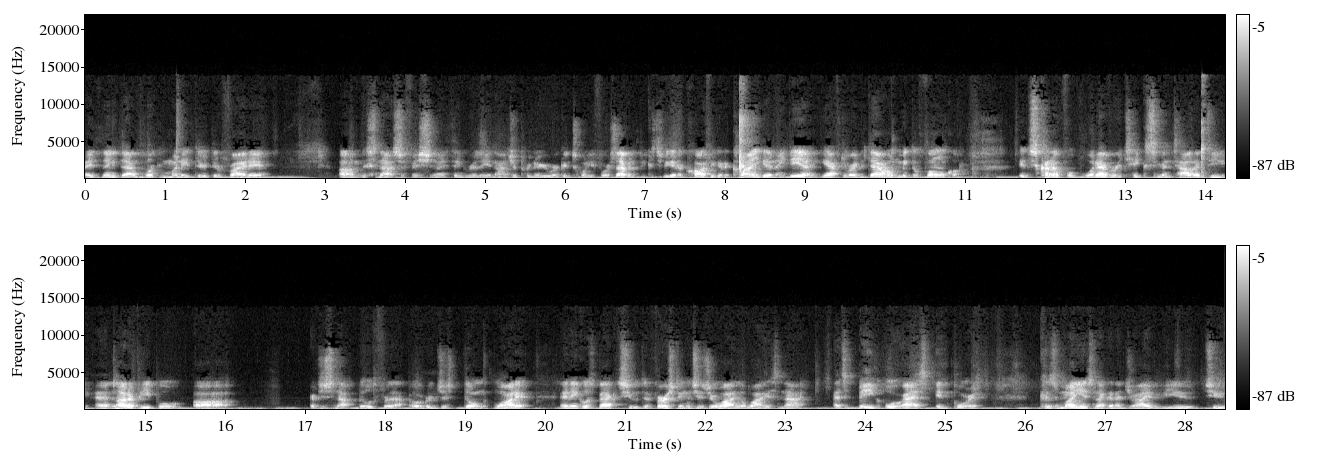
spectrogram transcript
I think that working Monday through through Friday, um, it's not sufficient. I think really an entrepreneur you're working 24 seven because if you get a call, if you get a client, you get an idea, you have to write it down, make the phone call. It's kind of whatever it takes mentality, and a lot of people uh, are just not built for that, or, or just don't want it. And it goes back to the first thing, which is your why. The why is not as big or as important because money is not going to drive you to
